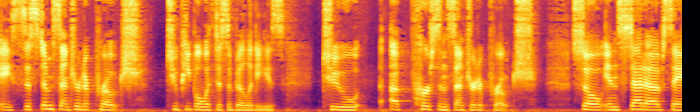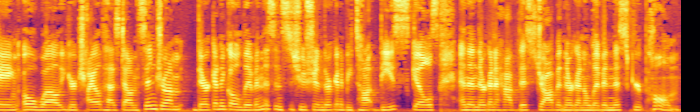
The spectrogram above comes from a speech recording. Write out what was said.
a system-centered approach to people with disabilities to a person-centered approach so instead of saying, oh, well, your child has Down syndrome, they're going to go live in this institution, they're going to be taught these skills, and then they're going to have this job and they're going to live in this group home.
